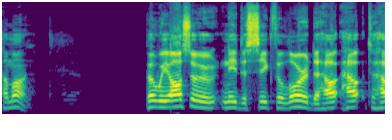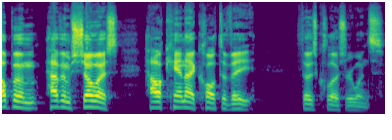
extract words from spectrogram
Come on. But we also need to seek the Lord to help, to help him, have him show us how can I cultivate those closer ones?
